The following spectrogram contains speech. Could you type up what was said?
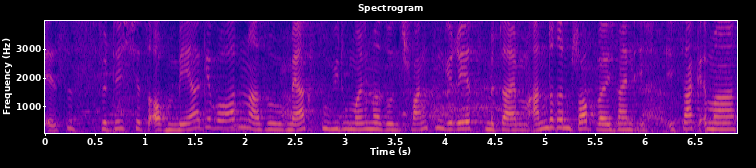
ist es für dich jetzt auch mehr geworden? Also merkst du, wie du manchmal so ins Schwanken gerätst mit deinem anderen Job? Weil ich meine, ich, ich sag immer,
